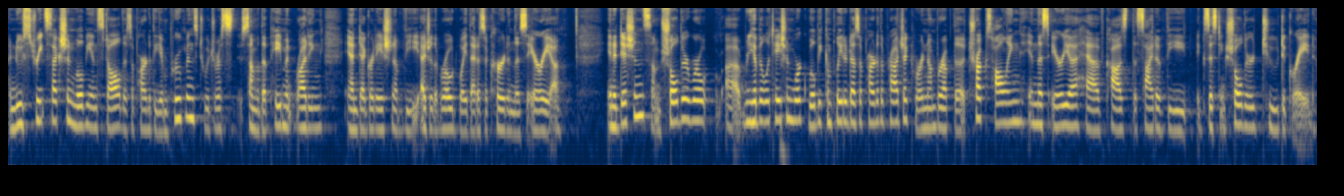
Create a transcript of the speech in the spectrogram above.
A new street section will be installed as a part of the improvements to address some of the pavement rutting and degradation of the edge of the roadway that has occurred in this area. In addition, some shoulder uh, rehabilitation work will be completed as a part of the project where a number of the trucks hauling in this area have caused the side of the existing shoulder to degrade.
